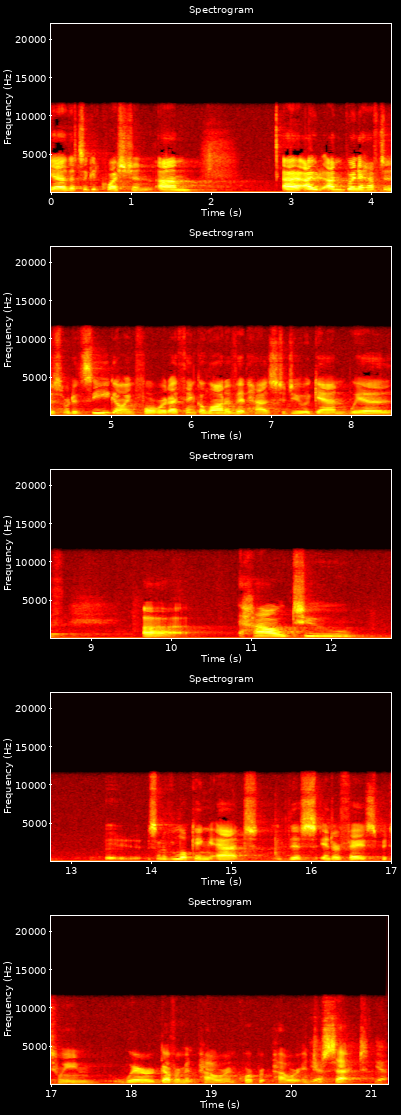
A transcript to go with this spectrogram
Yeah, that's a good question. Um, I, I, I'm going to have to sort of see going forward. I think a lot of it has to do again with uh, how to uh, sort of looking at this interface between where government power and corporate power intersect Yeah.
